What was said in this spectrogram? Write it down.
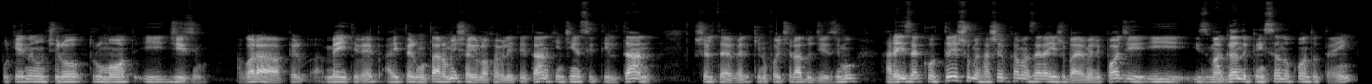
porque ainda não tirou Trumot e dízimo. Agora, aí perguntaram, quem tinha esse tiltan, Sheltevel, que não foi tirado o dízimo, ele pode ir esmagando e pensando quanto tem.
